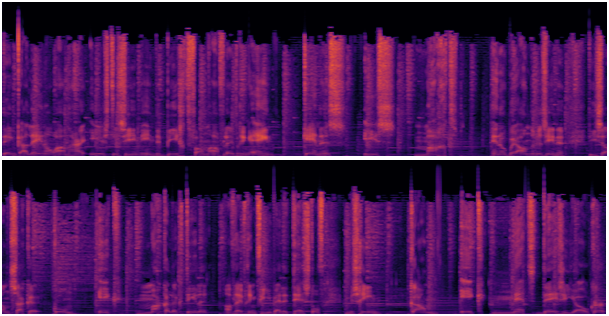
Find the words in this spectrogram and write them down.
Denk alleen al aan haar eerste zin in de biecht van aflevering 1. Kennis is macht. En ook bij andere zinnen. Die zandzakken kon ik makkelijk tillen. Aflevering 4 bij de test. Of misschien kan ik met deze joker.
